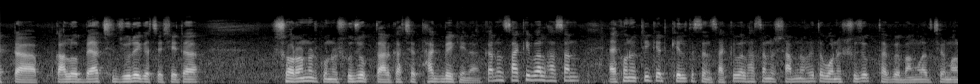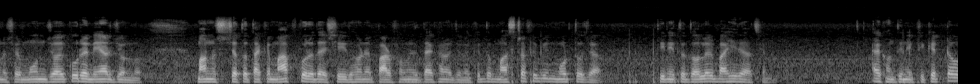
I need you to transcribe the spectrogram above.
একটা কালো ব্যাচ জুড়ে গেছে, সেটা সরানোর কোনো সুযোগ তার কাছে থাকবে কি না কারণ সাকিব আল হাসান এখনও ক্রিকেট খেলতেছেন। সাকিব আল হাসানের সামনে হয়তো অনেক সুযোগ থাকবে বাংলাদেশের মানুষের মন জয় করে নেয়ার জন্য। মানুষ যাতে তাকে মাফ করে দেয় সেই ধরনের পারফরমেন্স দেখানোর জন্য। কিন্তু মাশরাফি বিন মুর্তজা, তিনি তো দলের বাইরে আছেন। এখন তিনি ক্রিকেটটাও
